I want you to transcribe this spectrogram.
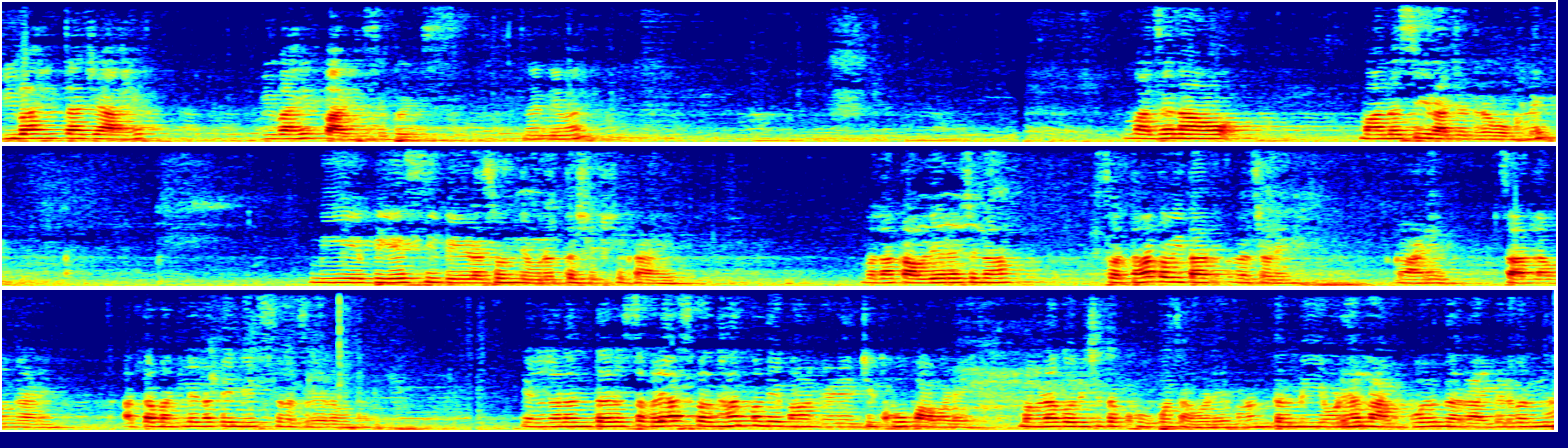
विवाहिता ज्या आहेत विवाहित पार्टिसिपेंट्स धन्यवाद. माझं नाव मानसी राजेंद्र गोखले. मी B S C B Ed असून निवृत्त शिक्षक आहे. मला काव्यरचना स्वतः कविता रचणे गाणे चाल लावून गाणे. आता म्हटलेलं ते मीच रचलेलं होतं. त्याच्यानंतर सगळ्या स्पर्धांमध्ये भाग घेण्याची खूप आवड आहे. मंगळागौरीची तर खूपच आवड आहे. म्हणून तर मी एवढ्या लांबवरनं रायगडवरनं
